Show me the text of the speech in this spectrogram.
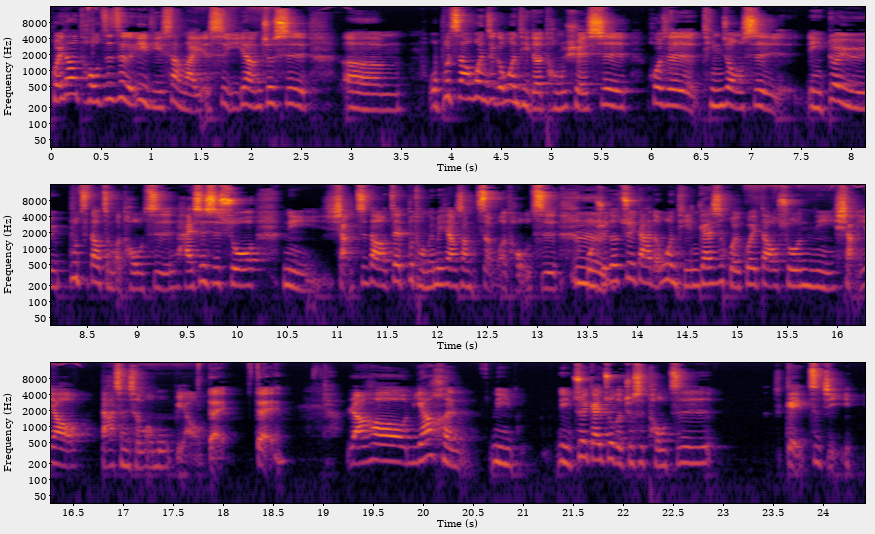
回到投资这个议题上来也是一样，就是嗯。我不知道问这个问题的同学是，或是听众是，你对于不知道怎么投资，还是是说你想知道在不同的面向上怎么投资？嗯，我觉得最大的问题应该是回归到说你想要达成什么目标。对对，然后你要很，你你最该做的就是投资给自己。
